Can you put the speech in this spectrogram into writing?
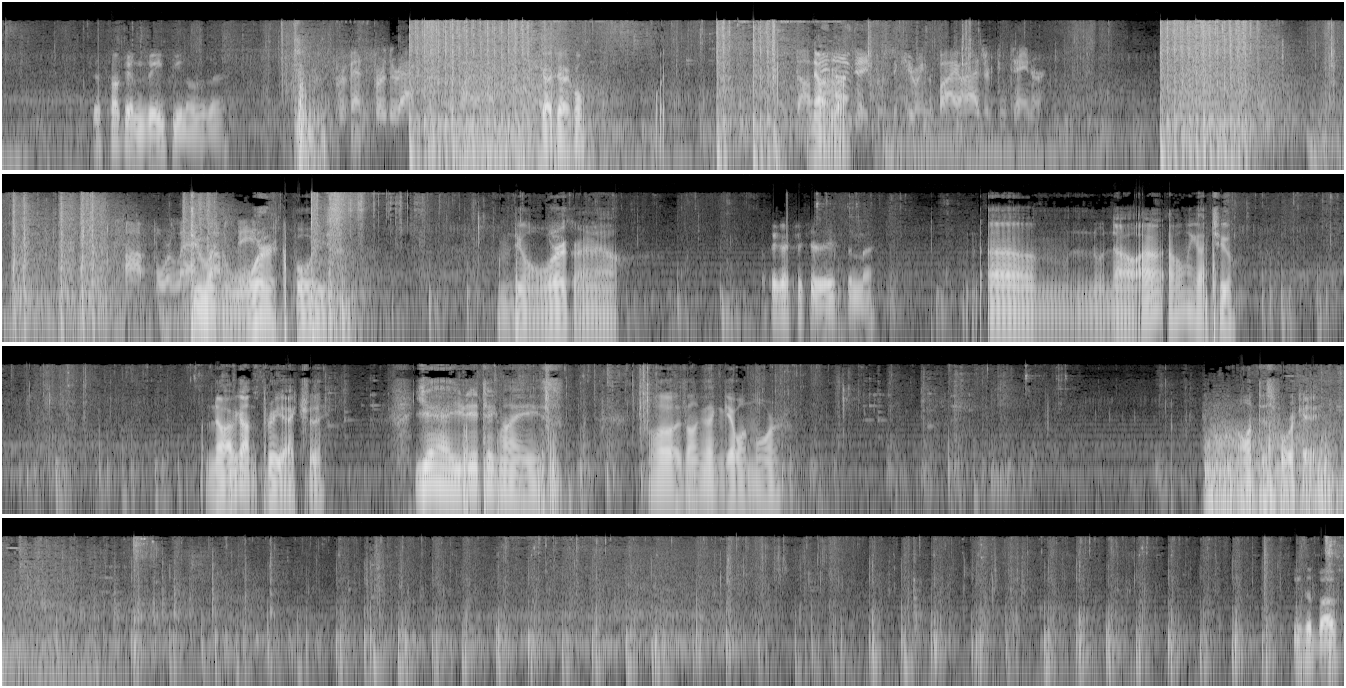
They're fucking vaping over there. Prevent further access to the biohazard. Got Jackal. Stop no, Now we go. four from securing the biohazard container. Op 4 last stop Doing standing. work, boys. I'm doing work right now. I think I took your ace, didn't I? Um, no, I, I've only got two. No, I've gotten three actually. Yeah, you did take my ace. Well, as long as I can get one more. I want this 4K. Above.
